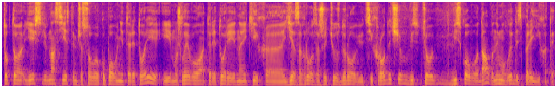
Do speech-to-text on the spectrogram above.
Тобто, якщо в нас є тимчасово окуповані території, і можливо території, на яких е, є загроза життю, здоров'ю цих родичів цього військового, да, вони могли десь переїхати.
